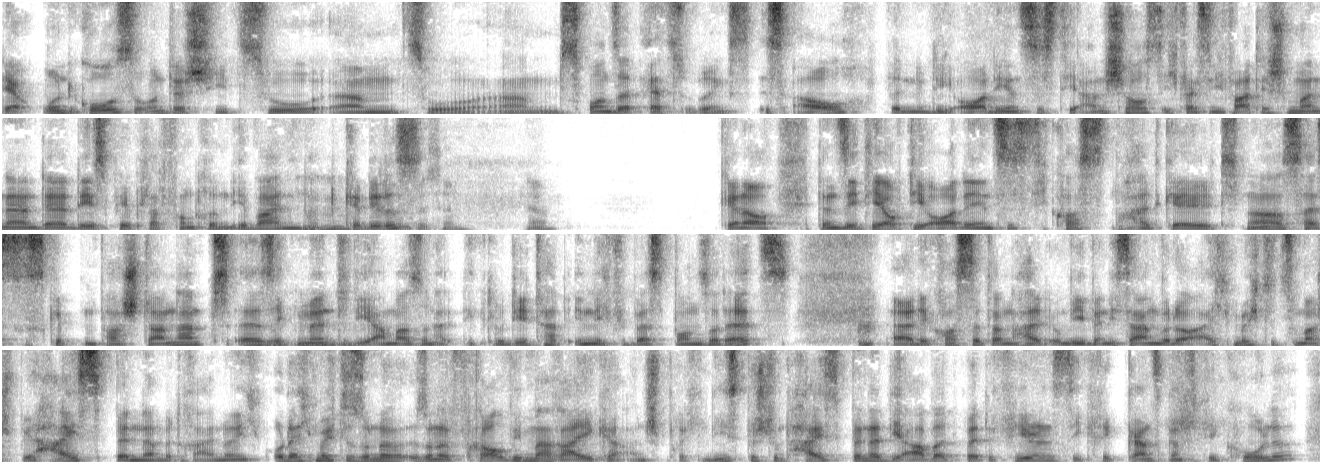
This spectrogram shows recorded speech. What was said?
der un große Unterschied zu, ähm, zu ähm, Sponsored Ads übrigens ist auch, wenn du die Audiences dir anschaust, ich weiß nicht, wart ihr schon mal in der, der DSP-Plattform drin, ihr beiden? Mhm, Kennt ihr das? Ein bisschen, ja. Genau, dann seht ihr auch die Audiences, die kosten halt Geld. Ne? Das heißt, es gibt ein paar Standardsegmente, die Amazon halt inkludiert hat, ähnlich wie bei Sponsored Ads. Äh, der kostet dann halt irgendwie, wenn ich sagen würde, oh, ich möchte zum Beispiel Highspender mit rein, ne? oder ich möchte so eine, so eine Frau wie Mareike ansprechen. Die ist bestimmt Highspender, die arbeitet bei Deference, die kriegt ganz, ganz viel Kohle.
